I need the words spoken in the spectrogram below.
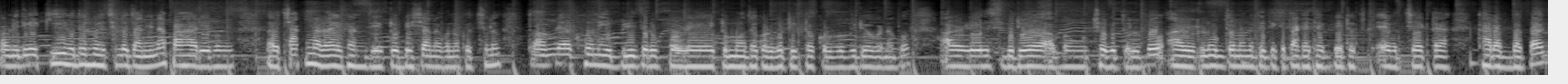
কারণ এদিকে কি ওদের হয়েছিল জানি না, পাহাড় এবং চাকমারা এখান দিয়ে একটু বেশি আনাগোনা করছিল। তো আমরা এখন এই ব্রিজের উপরে একটু মজা করব, টিকটক করব, ভিডিও বানাবো, আর রিলস ভিডিও এবং ছবি তুলবো। আর লোকজন আমাদের দিকে তাকাই থাকবে, এটা হচ্ছে- একটা খারাপ ব্যাপার।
